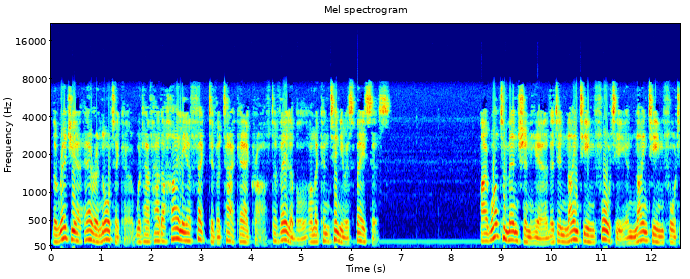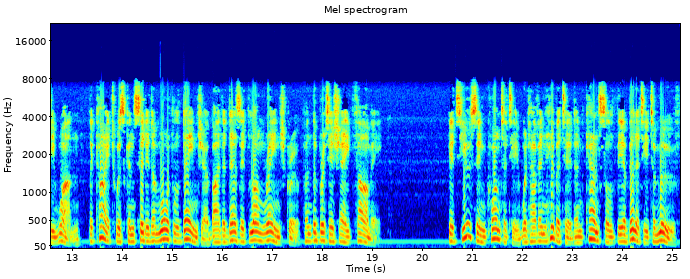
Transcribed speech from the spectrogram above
the Regia Aeronautica would have had a highly effective attack aircraft available on a continuous basis. I want to mention here that in 1940 and 1941 the kite was considered a mortal danger by the Desert Long Range Group and the British Eighth Army. Its use in quantity would have inhibited and cancelled the ability to move,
